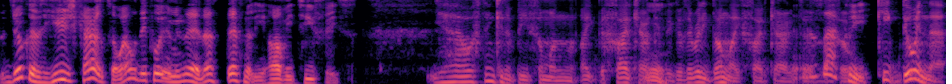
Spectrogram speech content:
the Joker's a huge character. Why would they put him in there? That's definitely Harvey Two Face. Yeah, I was thinking it'd be someone like a side character Yeah. because they really don't like side characters. so Exactly. keep doing that.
